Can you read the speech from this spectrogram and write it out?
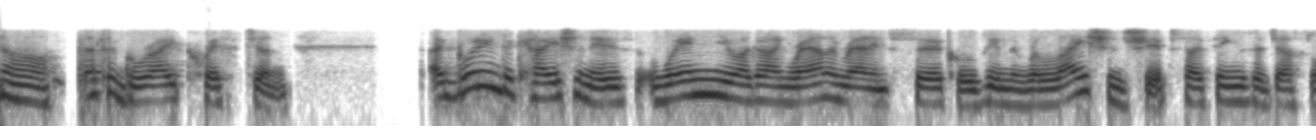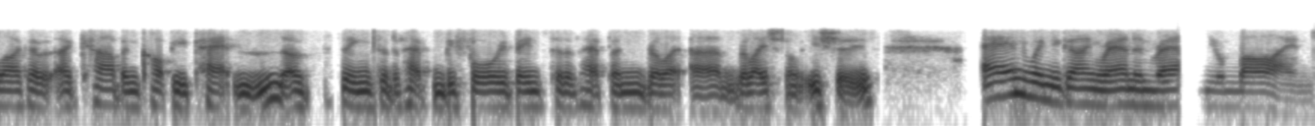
Oh, that's a great question. A good indication is when you are going round and round in circles in the relationship, so things are just like a, a carbon copy pattern of things that have happened before, events that have happened, um, relational issues, and when you're going round and round in your mind,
